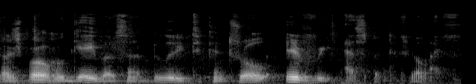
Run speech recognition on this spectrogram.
Kadosh Baruch Hu gave us an ability to control every aspect of your life.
